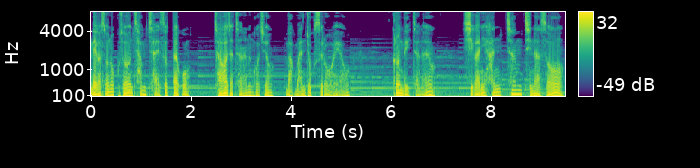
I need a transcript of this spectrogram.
내가 써놓고선 참 잘 썼다고 자화자찬하는 거죠. 막 만족스러워해요. 그런데 있잖아요. 시간이 한참 지나서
